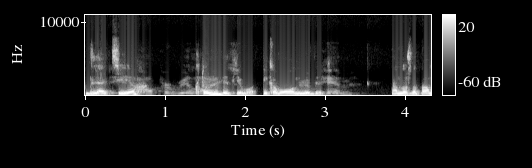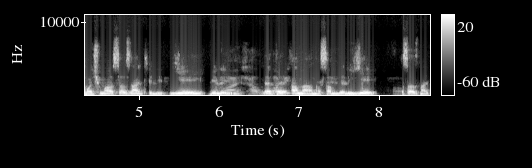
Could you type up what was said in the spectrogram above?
Для тех, кто любит Его и кого Он любит. Нам нужно помочь ему осознать, или ей, или это она, на самом деле, ей осознать,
